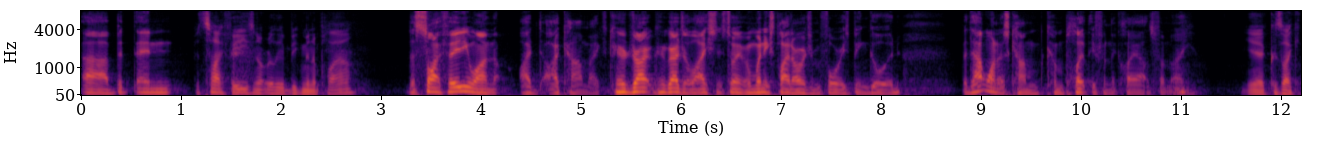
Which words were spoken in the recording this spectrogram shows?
Uh, but then but Saifiti's not really a big minute player. the Saifiti one, I, I can't make. Congra- congratulations to him. And when he's played Origin before, he's been good. But that one has come completely from the clouds for me. Yeah, because like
